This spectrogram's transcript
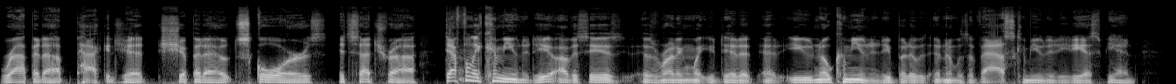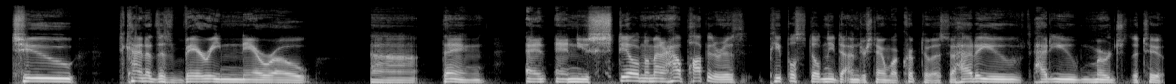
wrap it up, package it, ship it out, scores, etc definitely community. Obviously is is running what you did at, at, you know community but it was and it was a vast community at espn to, kind of this very narrow uh, thing. And and you still no matter how popular it is people still need to understand what crypto is. So how do you how do you merge the two?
